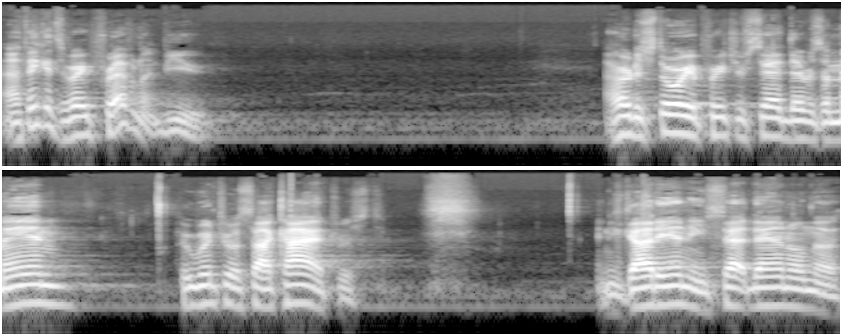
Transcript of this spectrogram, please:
I think it's a very prevalent view. I heard a story a preacher said there was a man who went to a psychiatrist. And he got in, and he sat down on the,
